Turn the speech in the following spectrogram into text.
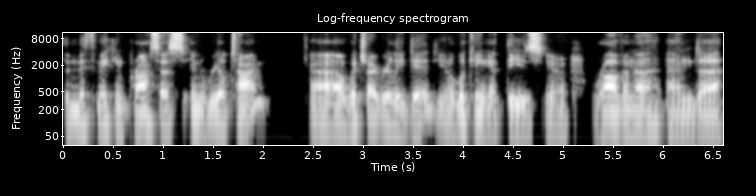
the myth making process in real time, uh, which I really did. You know, looking at these, you know, Ravana and uh,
